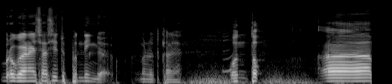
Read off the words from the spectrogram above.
berorganisasi itu penting enggak menurut kalian? untuk em, eh,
